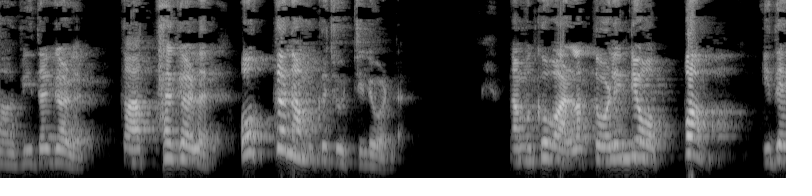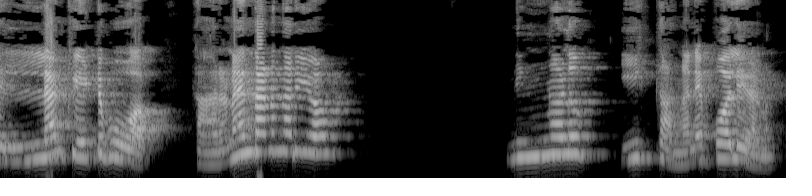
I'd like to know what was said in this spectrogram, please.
കവിതകൾ കഥകൾ ഒക്കെ നമുക്ക് ചുറ്റിലുമുണ്ട്. നമുക്ക് വള്ളത്തോളിന്റെ ഒപ്പം ഇതെല്ലാം കേട്ടു പോവാം. കാരണം എന്താണെന്നറിയോ? നിങ്ങളും ഈ കണ്ണനെ പോലെയാണ്.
